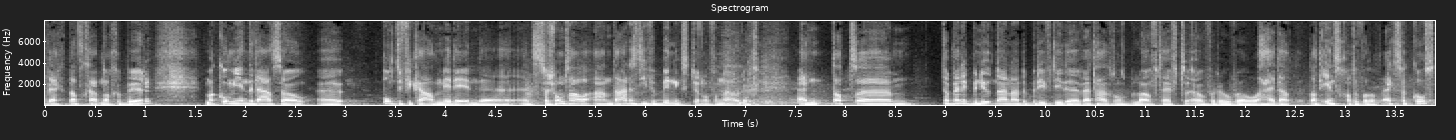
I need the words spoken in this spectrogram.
weg, dat gaat nog gebeuren. Maar kom je inderdaad zo pontificaal midden in de het stationshal aan... daar is die verbindingstunnel voor nodig. En dat... daar ben ik benieuwd naar, naar de brief die de wethouder ons beloofd heeft... over hoeveel hij dat, dat inschat, hoeveel dat extra kost.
